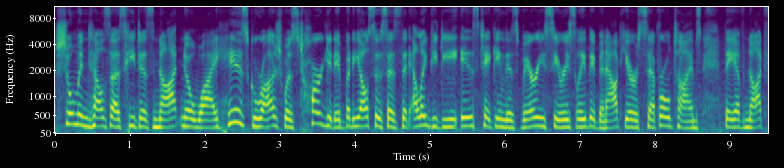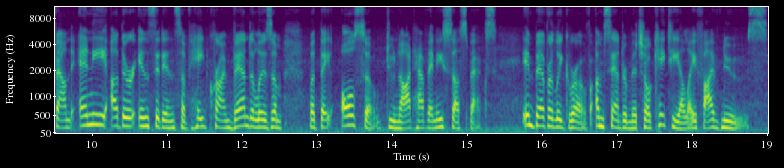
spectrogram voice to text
Schulman tells us he does not know why his garage was targeted, but he also says that LAPD is taking this very seriously. They've been out here several times. They have not found any other incidents of hate crime vandalism, but they also do not have any suspects. In Beverly Grove, I'm Sandra Mitchell, KTLA 5 News.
